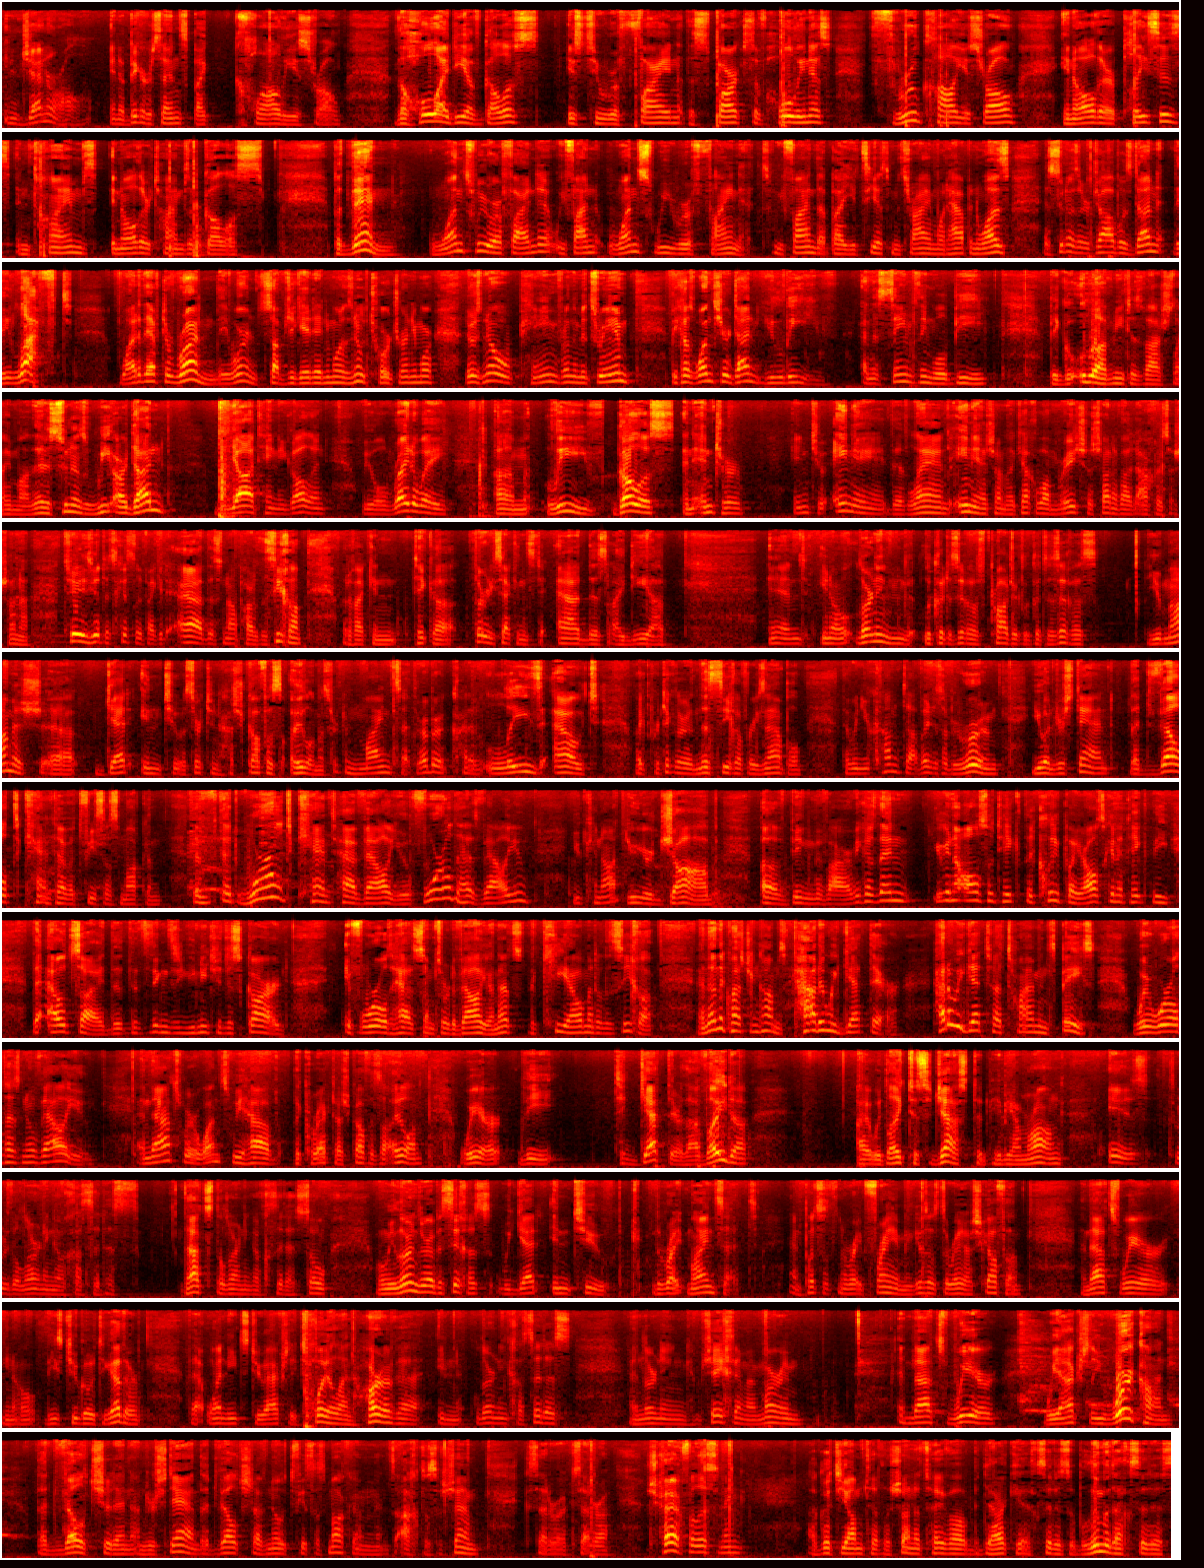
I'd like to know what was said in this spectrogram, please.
in general, in a bigger sense, by Klal Yisrael. The whole idea of Gullus is to refine the sparks of holiness through Klal Yisrael in all their places and times, in all their times of Gullus. But then, once we refine it, we find once we refine it, we find that by Yitzias Mitzrayim, what happened was, as soon as their job was done, they left. Why did they have to run? They weren't subjugated anymore. There's no torture anymore. There's no pain from the Mitzrayim because once you're done, you leave. And the same thing will be that as soon as we are done, we will right away um, leave Golos and enter into Ene, the land, Ene Hashem, the. Today is Kislev. If I could add, this is not part of the Sikha, but if I can take a 30 seconds to add this idea. And, you know, learning Sichos, project Sichos, you mamish uh, get into a certain hashkafas oilam, a certain mindset. The Rebbe kind of lays out, like particularly in this sikha, for example, that when you come to Avodah Avirurim, you understand that Welt can't have a tfisas makam. That, that world can't have value. If world has value, you cannot do your job of being Mivar because then you're going to also take the klipa, you're also going to take the, the outside, the, the things that you need to discard if world has some sort of value. And that's the key element of the Sikha. And then the question comes how do we get there? How do we get to a time and space where world has no value? And that's where once we have the correct Hashkafas Ha'ilam, where the to get there, the Avodah, I would like to suggest, and maybe I'm wrong, is through the learning of Chassidus. That's the learning of Chassidus. So when we learn the Rebbe Sichas, we get into the right mindset and puts us in the right frame and gives us the right hashkafa. And that's where, you know, these two go together, that one needs to actually toil and harava in learning Chassidus and learning Shechem and Marim and that's where we actually work on that Welt should then understand, that Welt should have no Tfisas Makam, and Achtas Hashem, etc., etc. Shkayach for listening. A good Yom Tev, Lashana Teva, B'darki Achsidis, B'limud Achsidis.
